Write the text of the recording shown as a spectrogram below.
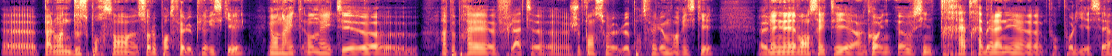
pas loin de 12% sur le portefeuille le plus risqué et on a été, on a été à peu près flat, je pense, sur le, le portefeuille le moins risqué. L'année d'avant, ça a été encore une, aussi une très très belle année pour, pour l'ISR.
